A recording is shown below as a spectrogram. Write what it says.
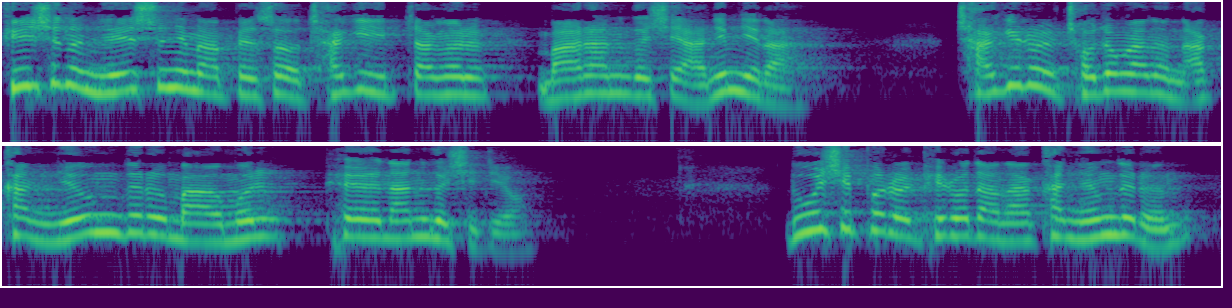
귀신은 예수님 앞에서 자기 입장을 말하는 것이 아닙니다. 자기를 조종하는 악한 영들의 마음을 표현한 것이지요. 누시퍼를 비롯한 악한 영들은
